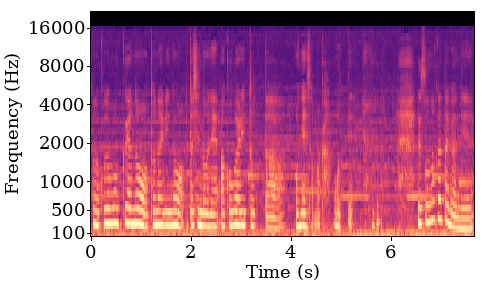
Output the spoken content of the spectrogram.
その子供服屋の隣の私のね憧れとったお姉様がおって。でその方がね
